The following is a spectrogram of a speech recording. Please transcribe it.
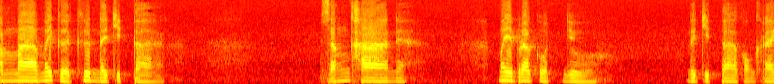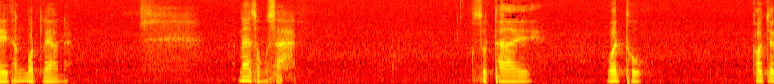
ธรรมาไม่เกิดขึ้นในจิตตา สังขารเนี่ยไม่ปรากฏอยู่ในจิตตาของใครทั้งหมดแล้วนะน่าสงสาร สุดท้าย วัตถุ ก็จะ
